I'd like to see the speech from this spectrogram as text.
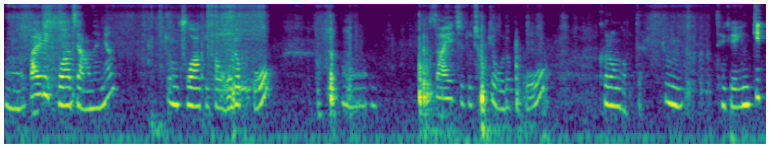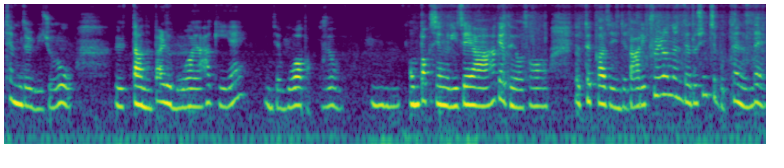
어, 빨리 구하지 않으면 좀 구하기가 어렵고 어, 사이즈도 찾기 어렵고 그런 것들 좀 되게 인기템들 위주로 일단은 빨리 모아야 하기에 이제 모아봤고요. 음, 언박싱을 이제야 하게 되어서 여태까지 이제 날이 풀렸는데도 신지 못했는데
